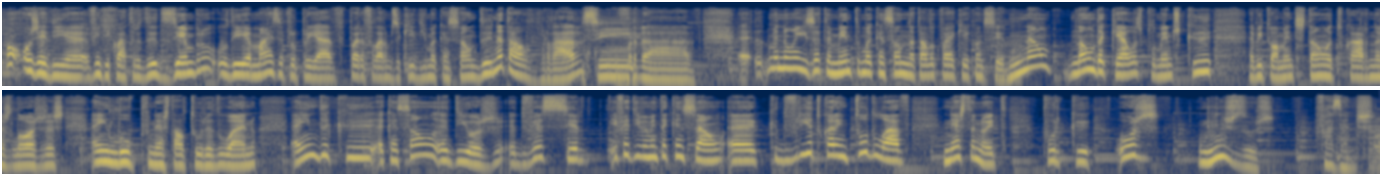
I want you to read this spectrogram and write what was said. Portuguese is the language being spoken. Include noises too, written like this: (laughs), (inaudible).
Bom, hoje é dia 24 de dezembro, o dia mais apropriado para falarmos aqui de uma canção de Natal, verdade? Sim. Verdade. Eh, Mas não é exatamente uma canção de Natal o que vai aqui acontecer. Não, não daquelas, pelo menos, que habitualmente estão a tocar nas lojas em loop nesta altura do ano, ainda que a canção eh, de hoje eh, devesse ser efetivamente a canção que deveria tocar em todo lado nesta noite, porque hoje o Menino Jesus faz anos.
